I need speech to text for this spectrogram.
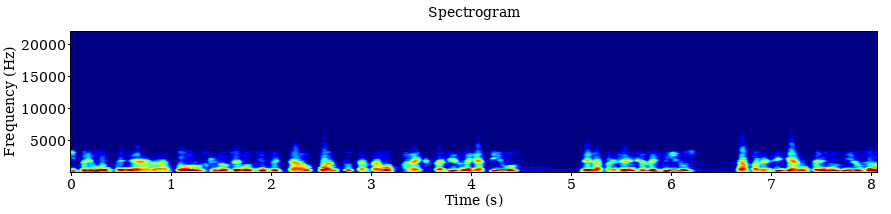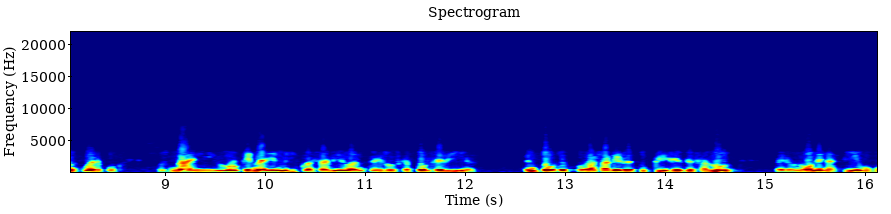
Y pregúntenle a, todos los que nos hemos infectado cuánto tardamos para salir negativos de la presencia del virus. O sea, para decir ya no tenemos virus en el cuerpo. Pues nadie, yo creo que nadie en México ha salido antes de los 14 días. Entonces podrás salir de tu crisis de salud, pero no negativo.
